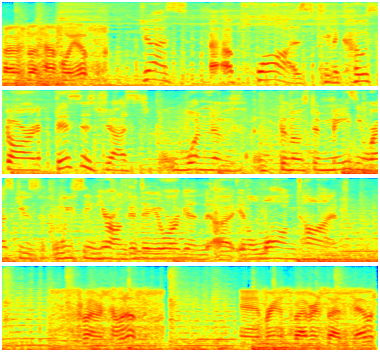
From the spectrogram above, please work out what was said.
Driver's about halfway up. Just applause to the Coast Guard. This is just one of the most amazing rescues we've seen here on Good Day, Oregon uh, in a long time. Survivor's coming up. And bring a survivor inside the cabin.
